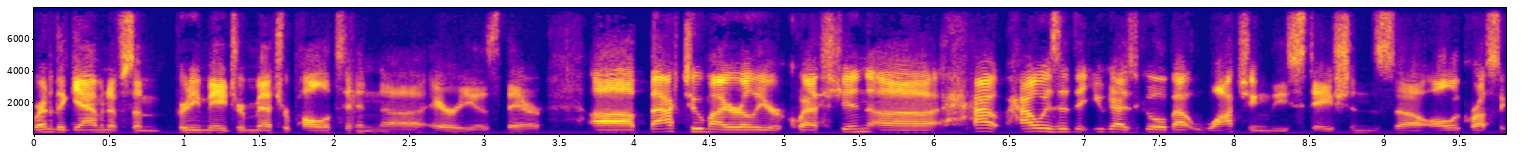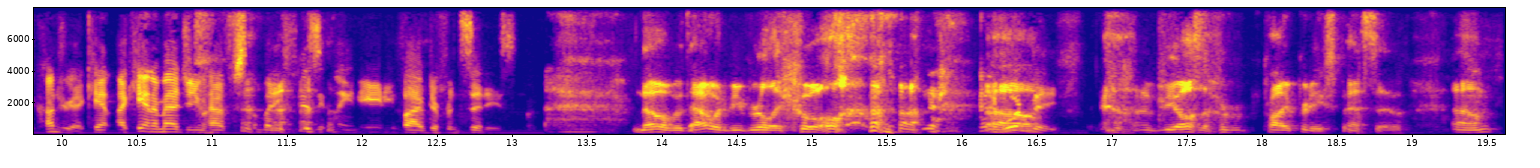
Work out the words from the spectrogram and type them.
running the gamut of some pretty major metropolitan uh, areas there. Uh, back to my earlier question: uh, how how is it that you guys go about watching these stations uh, all across the country? I can't I can't imagine you have somebody physically in eighty five different cities. No, but that would be really cool. it would be. Um, it'd be also probably pretty expensive. Um,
